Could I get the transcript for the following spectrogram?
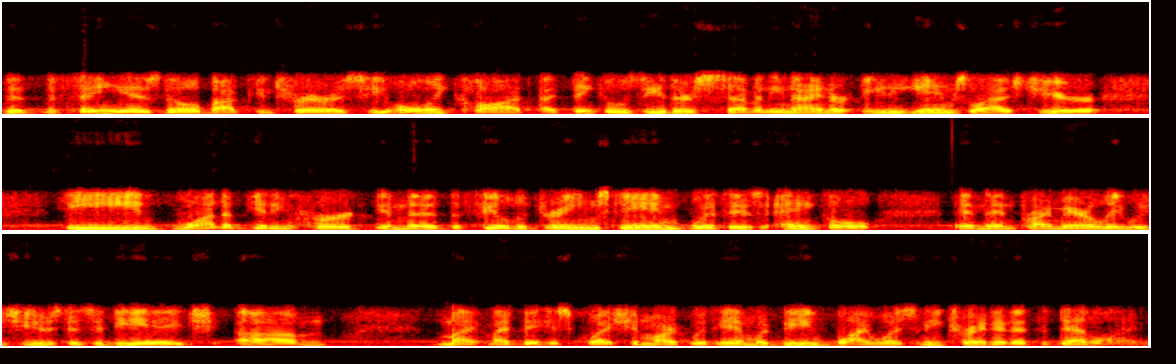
the the thing is though about Contreras, he only caught I think it was either 79 or 80 games last year. He wound up getting hurt in the the Field of Dreams game with his ankle, and then primarily was used as a DH. Um, my my biggest question mark with him would be why wasn't he traded at the deadline?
